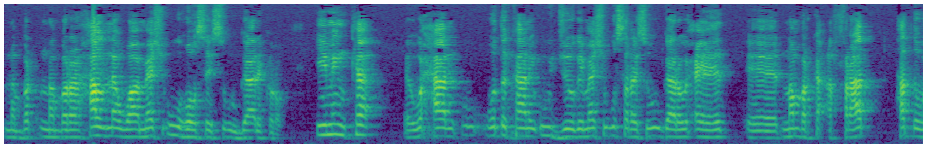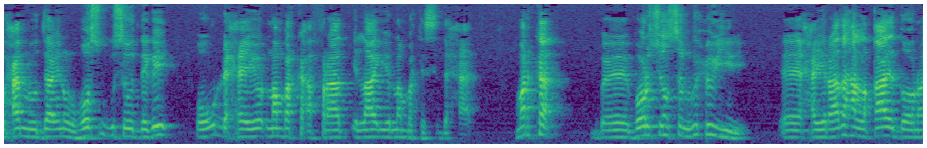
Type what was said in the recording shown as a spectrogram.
Number number halna waa meesha ugu hooseysa uu gaari karo. Iminka waxaan waddankani uu joogay meesha ugu sarreysa uu gaaro waxay ahayd numberka afraad. Hadda waxaa moodaa inuu hoos ugu soo degay oo u dhexeeyo numberka afraad ilaa iyo numberka saddexaad. Marka boris johnson wuxuu yidhi xayiraadahan la qaadi doono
